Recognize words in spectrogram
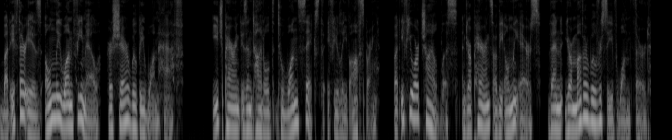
But if there is only one female, her share will be one half. Each parent is entitled to one sixth if you leave offspring. But if you are childless and your parents are the only heirs, then your mother will receive one third.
